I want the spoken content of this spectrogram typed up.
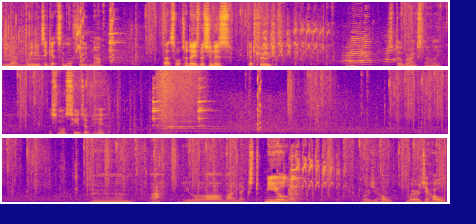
Yeah we need to get some more food now. That's what today's mission is. Get food. Still growing slowly. There's some more seeds over here um, ah, you are my next meal Where's your hole? Where's your hole?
